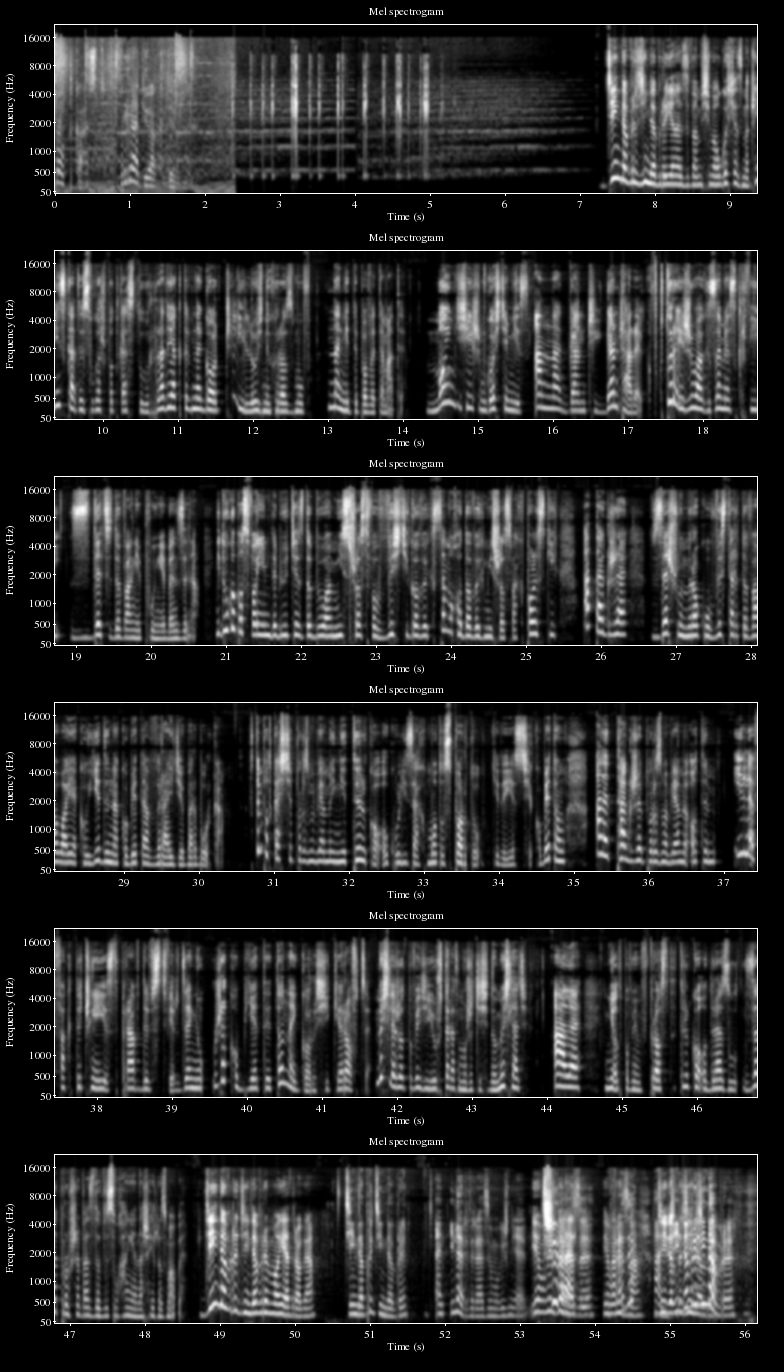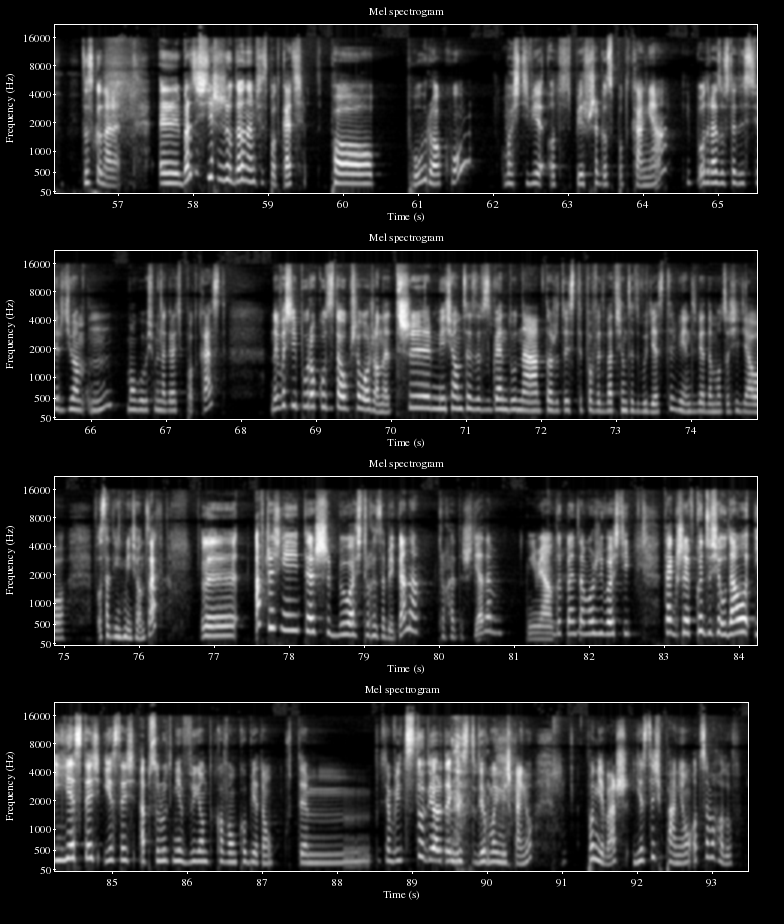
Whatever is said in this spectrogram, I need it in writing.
Podcast radioaktywny. Dzień dobry, dzień dobry. Ja nazywam się Małgosia Zmaczyńska, a ty słuchasz podcastu radioaktywnego, czyli luźnych rozmów na nietypowe tematy. Moim dzisiejszym gościem jest Anna Ganci-Ganczarek, w której żyłach zamiast krwi zdecydowanie płynie benzyna. Niedługo po swoim debiucie zdobyła Mistrzostwo w wyścigowych samochodowych Mistrzostwach Polskich, a także w zeszłym roku wystartowała jako jedyna kobieta w rajdzie Barburka. W tym podcaście porozmawiamy nie tylko o kulisach motosportu, kiedy jest się kobietą, ale także porozmawiamy o tym, ile faktycznie jest prawdy w stwierdzeniu, że kobiety to najgorsi kierowcy. Myślę, że odpowiedzi już teraz możecie się domyślać, ale nie odpowiem wprost, tylko od razu zaproszę Was do wysłuchania naszej rozmowy. Dzień dobry, dzień dobry, moja droga. Dzień dobry, dzień dobry. A ile razy mówisz? Nie, ja mówię Trzy dwa razy. razy. Ja dwa razy? A, dzień, dobry, dzień, dobry, dzień dobry. Doskonale. Yy, bardzo się cieszę, że udało nam się spotkać po pół roku, właściwie od pierwszego spotkania i od razu wtedy stwierdziłam, mm, mogłybyśmy nagrać podcast. No i właściwie pół roku zostało przełożone. Trzy miesiące ze względu na to, że to jest typowy 2020, więc wiadomo, co się działo w ostatnich miesiącach. Yy, a wcześniej też byłaś trochę zabiegana, trochę też jadem. Nie miałam do końca możliwości. Także w końcu się udało i jesteś, jesteś absolutnie wyjątkową kobietą w tym, chciałam powiedzieć studio, ale to nie jest studio w moim mieszkaniu, ponieważ jesteś panią od samochodów.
